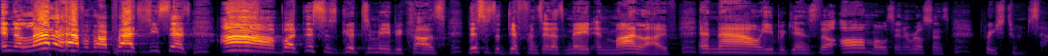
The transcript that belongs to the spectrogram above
in the latter half of our passage, he says, Ah, but this is good to me because this is the difference it has made in my life. And now he begins to almost, in a real sense, preach to himself.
